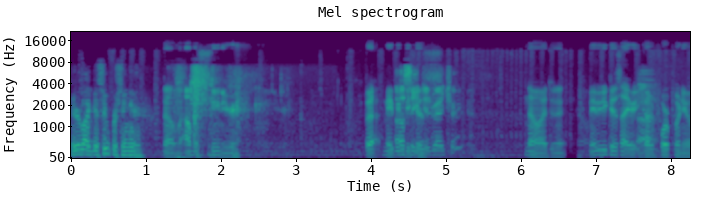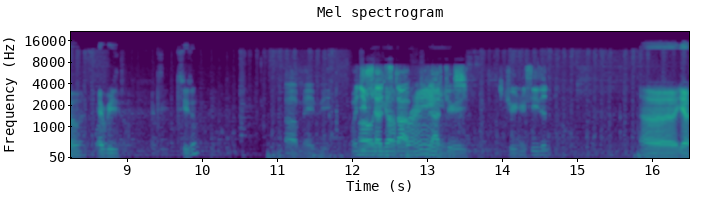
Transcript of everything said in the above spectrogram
you're like a super senior. No, I'm- I'm a senior. but maybe oh, so because you did red shirt? no, I didn't. Maybe because I got a Oh. 4.0 every season. Oh, maybe. When you Oh, you decide to got stop? Was it After brains. junior season? Uh, yeah.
